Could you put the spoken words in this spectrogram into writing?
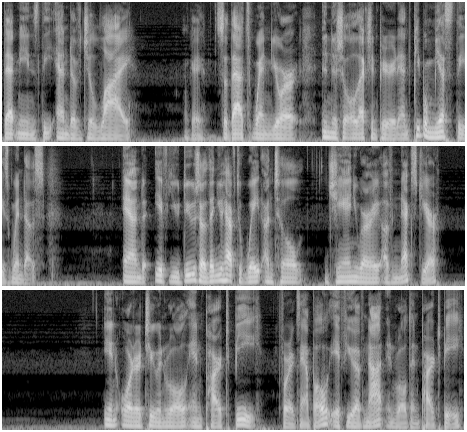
that means the end of July. Okay, so that's when your initial election period ends. People miss these windows. And if you do so, then you have to wait until January of next year in order to enroll in Part B, for example, if you have not enrolled in Part B.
